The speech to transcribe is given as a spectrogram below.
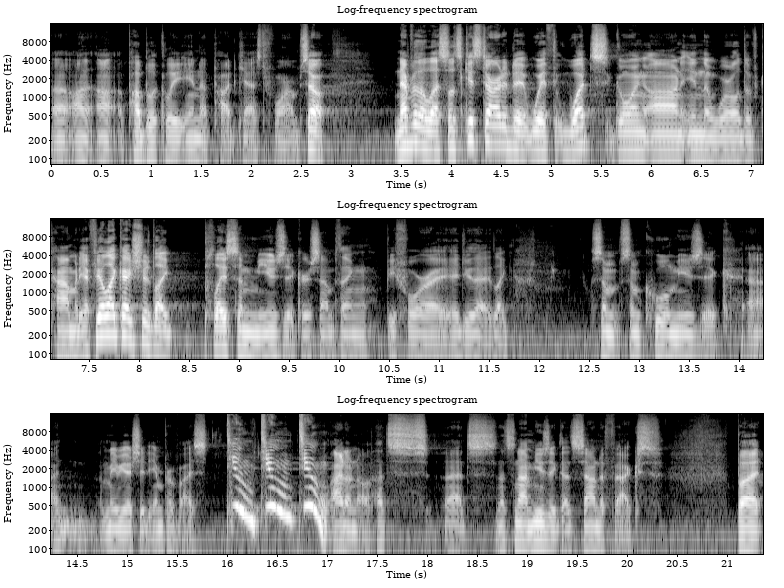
Uh, on, uh, publicly in a podcast forum. So nevertheless, let's get started with what's going on in the world of comedy. I feel like I should like play some music or something before I, I do that. Like some some cool music. Uh, maybe I should improvise. I don't know. That's that's that's not music. That's sound effects. But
